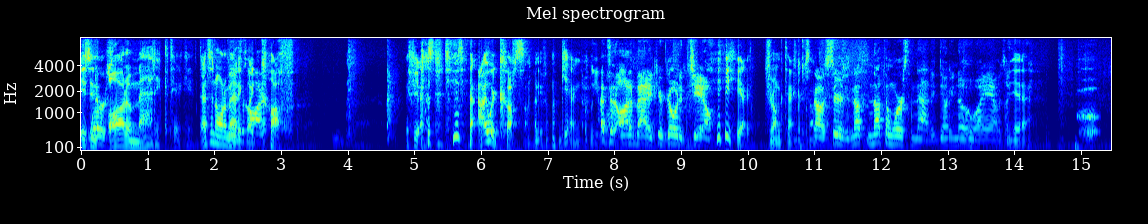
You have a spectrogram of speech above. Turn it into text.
is worst. an automatic ticket. That's an automatic an like auto- cuff. If you ask, I would cuff somebody. I'm like, yeah, I know you That's an automatic. You're going to jail. yeah, drunk tank or something. No, seriously, nothing, nothing worse than that. They don't even know who I am. It's like, Yeah.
